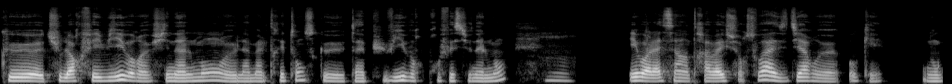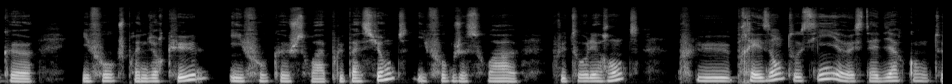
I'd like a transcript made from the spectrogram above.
que tu leur fais vivre finalement la maltraitance que tu as pu vivre professionnellement. Mmh. Et voilà, c'est un travail sur soi à se dire, euh, ok, donc euh, il faut que je prenne du recul, il faut que je sois plus patiente, il faut que je sois euh, plus tolérante, plus présente aussi, c'est-à-dire quand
